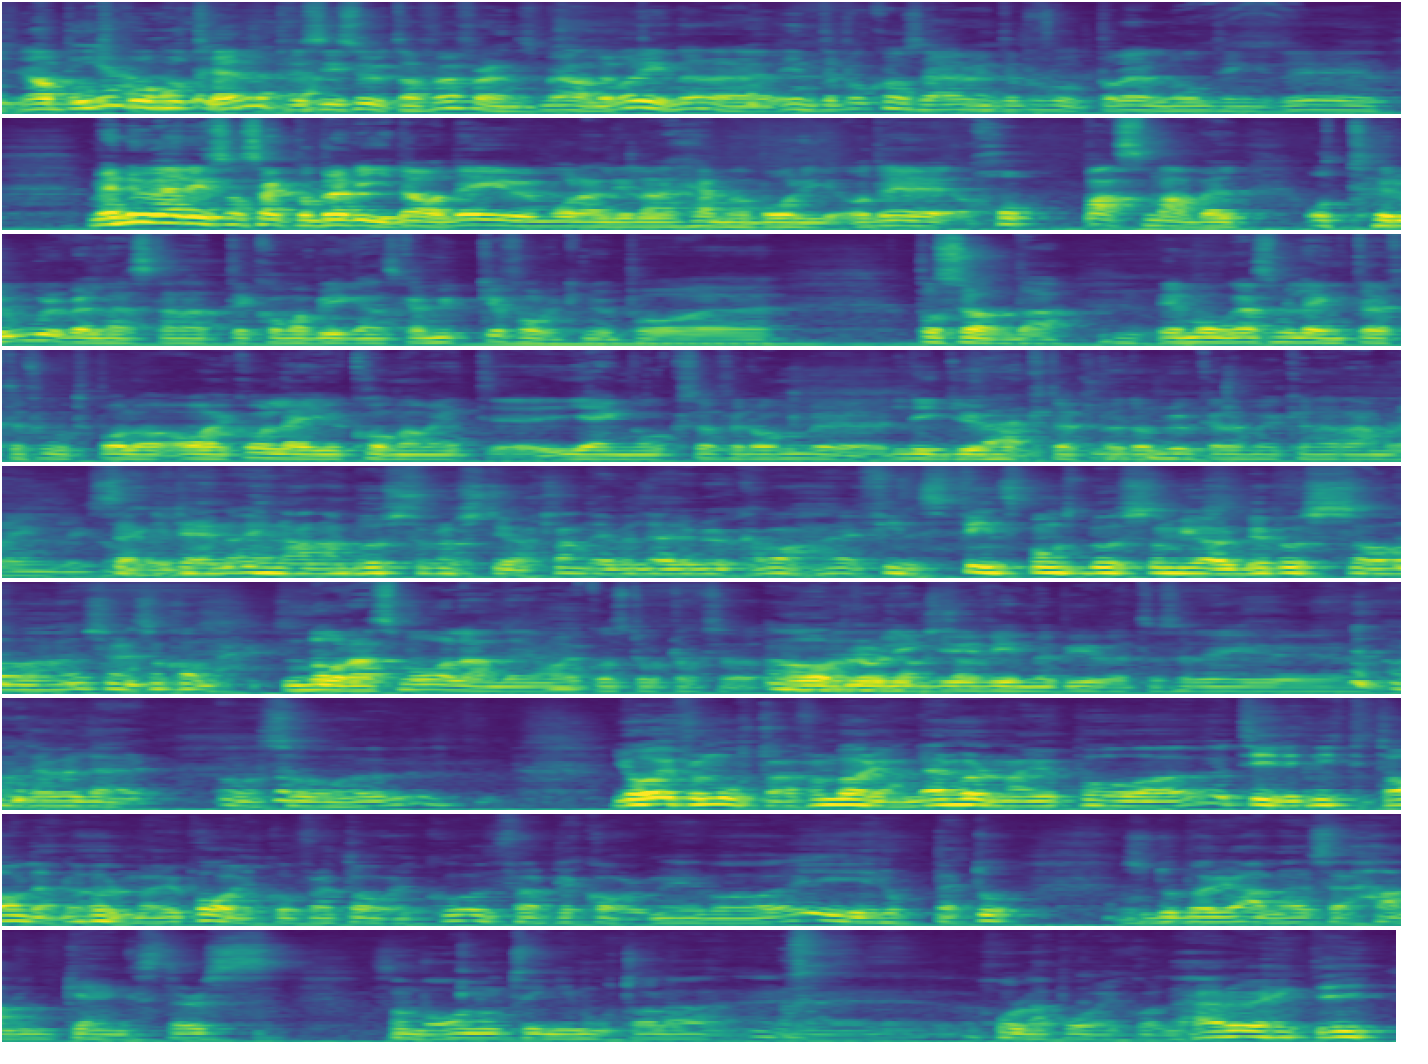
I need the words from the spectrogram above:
Jag har bott på hotell skitarena. precis utanför Friends men jag har aldrig varit inne där. Inte på konsert, inte på fotboll eller någonting. Det... Men nu är det ju som sagt på Bravida och det är ju våran lilla hemmaborg och det hoppas man väl och tror väl nästan att det kommer att bli ganska mycket folk nu på, eh, på söndag. Det är många som längtar efter fotboll och AIK lär ju komma med ett eh, gäng också för de eh, ligger ju högt uppe och då brukar de ju kunna ramla in liksom. Säkert en, en annan buss från Östergötland. Det är väl där det brukar vara. Det finns Finspångs buss och Mjölby buss och sådana som kommer. Norra Småland är AIK stort också. Ja, Åbro ligger ju i Vimmerby så det är ju... Ja, det är väl där. Och så, jag är från Motala från början. Där höll man ju på tidigt 90-tal där. Då höll man ju på AIK för att AIK, för att Plekarmi var i ropet då. Så då började alla så här halvgangsters som var någonting i Motala eh, hålla på AIK. Det här har ju hängt i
